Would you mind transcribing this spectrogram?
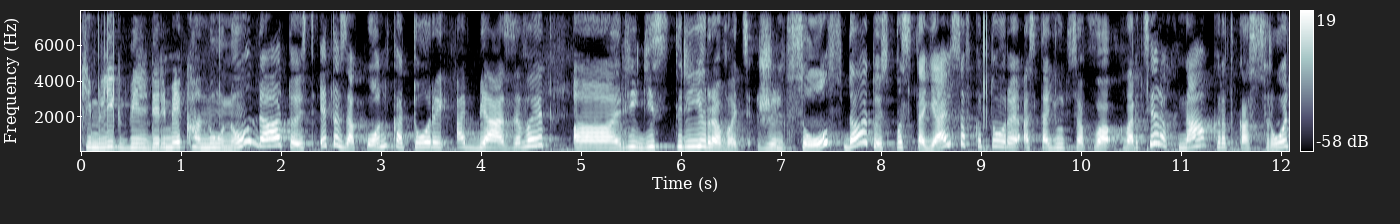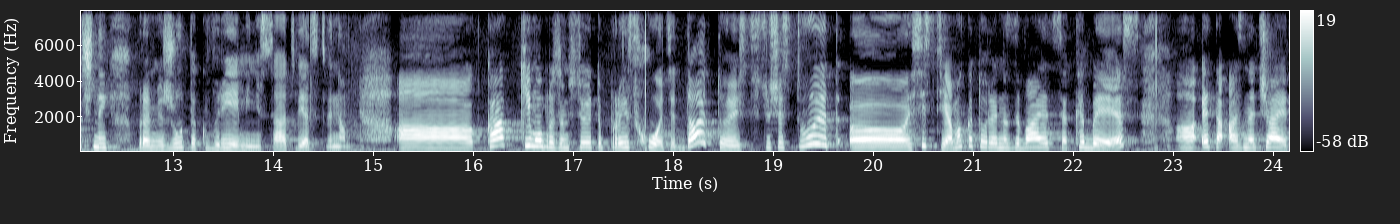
Кимлик Бильдерме Кануну, да, то есть это закон, который обязывает э, регистрировать жильцов, да, то есть постояльцев, которые остаются в квартирах на краткосрочный промежуток времени, соответственно. А, каким образом все это происходит, да, то есть существует э, система, которая называется КБС, э, это означает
